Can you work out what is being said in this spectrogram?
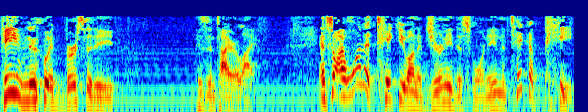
He knew adversity his entire life. And so I want to take you on a journey this morning and take a peek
